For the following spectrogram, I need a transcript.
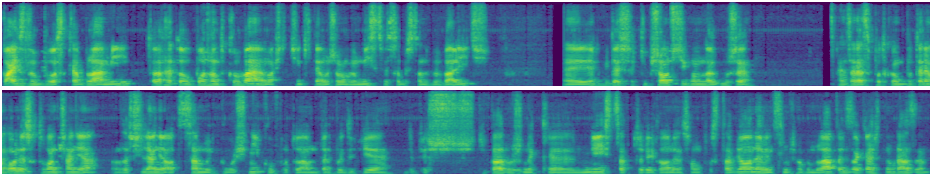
bajzlu było z kablami, trochę to uporządkowałem właśnie dzięki temu, że mogłem listwy sobie stąd wywalić. E, Jak widać, taki przełącznik mam na górze, zaraz pod komputerem. On jest od włączania zasilania od samych głośników, bo tu mam jakby dwie, dwie, dwa różne e, miejsca, w których one są ustawione, więc musiałbym latać za każdym razem.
